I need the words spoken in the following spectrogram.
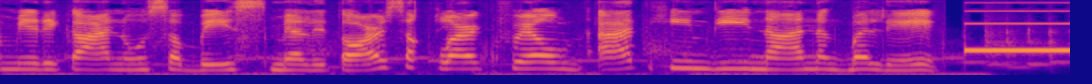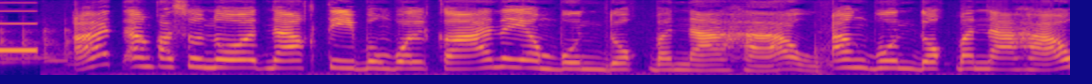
Amerikano sa base militar sa Clarkfield at hindi na nagbalik. At ang kasunod na aktibong bulkan ay ang Bundok Banahaw. Ang Bundok Banahaw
